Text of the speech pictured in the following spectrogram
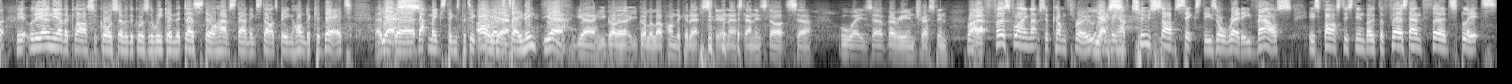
uh, the, well, the only other class, of course, over the course of the weekend that does still have standing starts being Honda Cadet, and Yes. uh, that makes things particularly yeah. entertaining. Yeah, yeah, you gotta you gotta love Honda cadets doing their standing starts. Always uh, very interesting. Right, Uh, first flying laps have come through, and we have two sub 60s already. Vaus is fastest in both the first and third splits.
